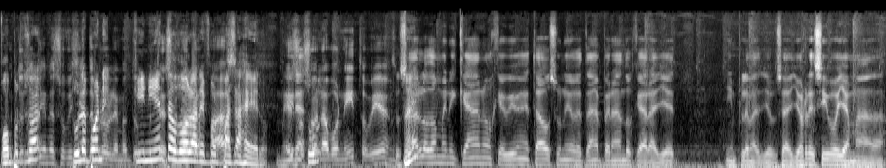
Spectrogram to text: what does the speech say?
o Tú tú, no sabes, tienes tú suficiente le pones problema, tú- 500 eso no es dólares por pasajero. Mira, Eso tú- suena bonito, viejo. Tú sabes ¿Eh? los dominicanos que viven en Estados Unidos que están esperando que Arayet implemente. yo- o sea, yo recibo llamadas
